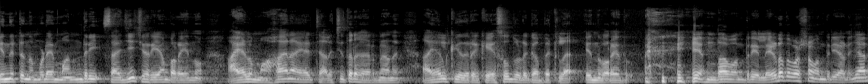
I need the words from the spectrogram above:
എന്നിട്ട് നമ്മുടെ മന്ത്രി സജി ചെറിയാൻ പറയുന്നു അയാൾ മഹാനായ ചലച്ചിത്രകാരനാണ് അയാൾക്കെതിരെ കേസൊന്നും എടുക്കാൻ പറ്റില്ല എന്ന് പറയുന്നു. എന്താ മന്ത്രി മന്ത്രിയല്ല? ഇടതുപക്ഷ മന്ത്രിയാണ്. ഞാൻ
